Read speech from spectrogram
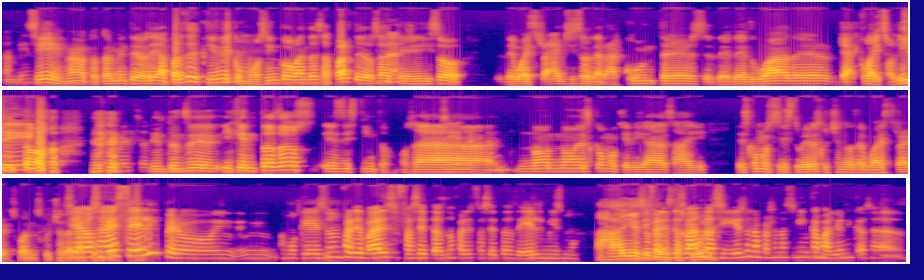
también. Sí, no, totalmente. o sea, aparte tiene como cinco bandas aparte, o sea, que hizo The White Stripes, hizo The Deadwater, Jack White solito. Jack White solito, Entonces, y que en todos es distinto. O sea, no, no es como que digas, ay, es como si estuviera escuchando The White Stripes cuando escucho The Sí, o sea, es él, pero como que son varias, facetas, ¿no? Varias facetas de él mismo. Ajá, y eso diferentes está cool. bandas, y es una persona así bien camaleónica, o sea,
